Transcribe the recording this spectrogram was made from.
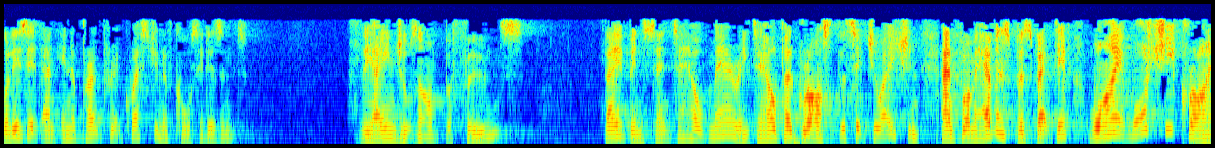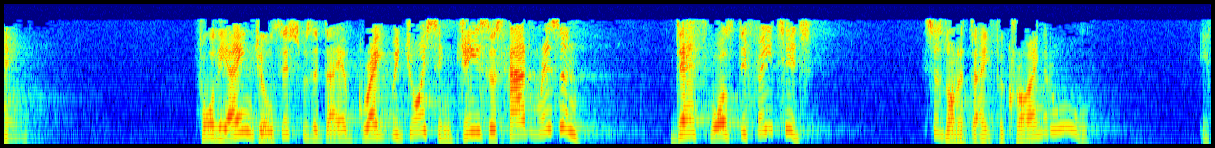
Well, is it an inappropriate question? Of course it isn't. The angels aren't buffoons. They've been sent to help Mary, to help her grasp the situation. And from heaven's perspective, why was she crying? For the angels, this was a day of great rejoicing. Jesus had risen. Death was defeated. This is not a day for crying at all. If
